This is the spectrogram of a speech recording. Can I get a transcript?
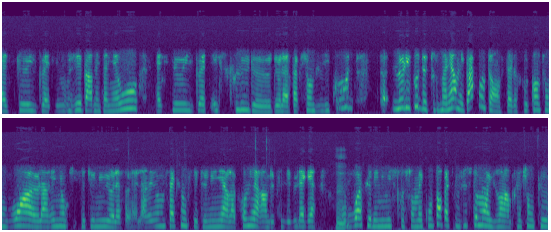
Est-ce qu'il peut être limogé par Netanyahou Est-ce qu'il peut être exclu de, de, la faction du Likoud euh, Le Likoud, de toute manière, n'est pas content. C'est-à-dire que quand on voit euh, la réunion qui s'est tenue, euh, la, la, réunion de faction qui s'est tenue hier, la première hein, depuis le début de la guerre, hmm. on voit que les ministres sont mécontents parce que justement, ils ont l'impression que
